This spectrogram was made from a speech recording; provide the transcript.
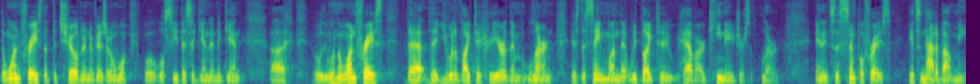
the one phrase that the children of Israel, and we'll, we'll, we'll see this again and again, uh, when the one phrase that, that you would have liked to hear them learn is the same one that we'd like to have our teenagers learn. And it's a simple phrase it's not about me.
